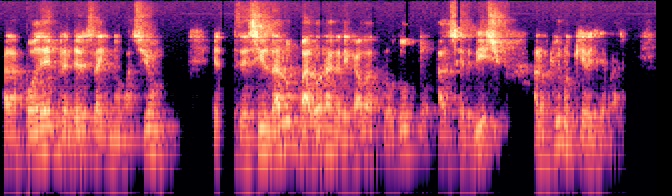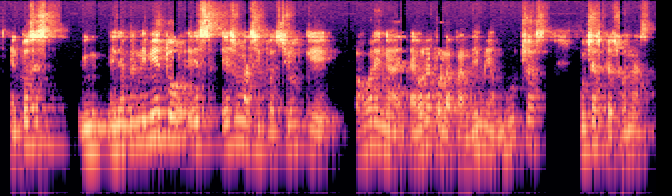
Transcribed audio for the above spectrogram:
para poder emprender es la innovación. Es decir, darle un valor agregado al producto, al servicio, a lo que uno quiere llevar. Entonces, el emprendimiento es, es una situación que ahora, en, ahora por la pandemia muchas, muchas personas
